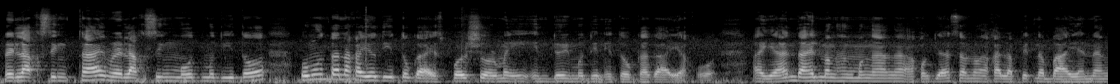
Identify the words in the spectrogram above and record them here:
relaxing time, relaxing mode mo dito, pumunta na kayo dito guys. For sure, may enjoy mo din ito kagaya ko. Ayan, dahil manghang-manganga ako dyan sa mga kalapit na bayan ng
